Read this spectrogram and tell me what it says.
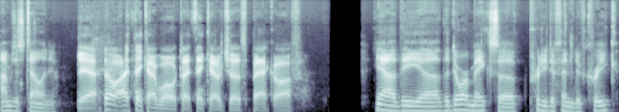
I'm just telling you. Yeah, no, I think I won't. I think I'll just back off. Yeah, the uh, the door makes a pretty definitive creak,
